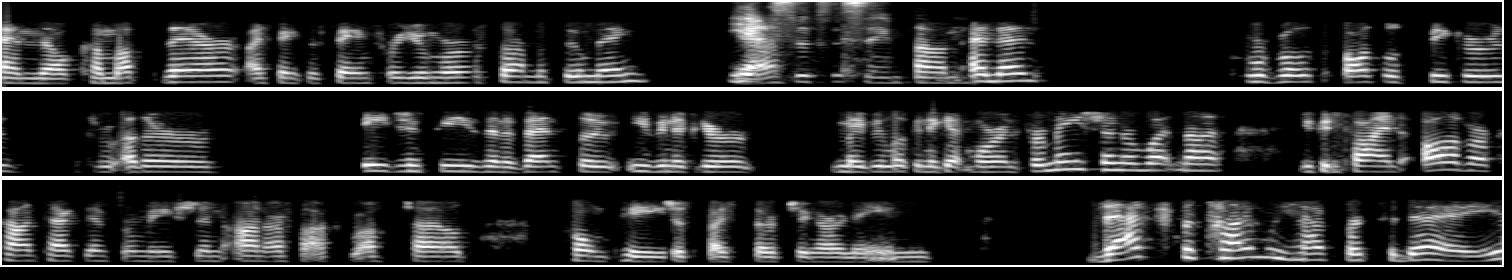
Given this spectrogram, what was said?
and they'll come up there. I think the same for you, Marissa, I'm assuming. Yes, it's the same. Um, and then we're both also speakers through other agencies and events. So even if you're maybe looking to get more information or whatnot, you can find all of our contact information on our Fox Rothschild homepage just by searching our names. That's the time we have for today.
